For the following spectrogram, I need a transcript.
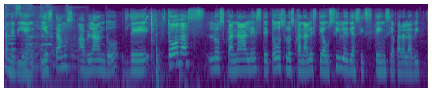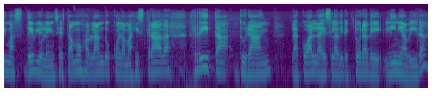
Trátame Bien y estamos hablando de todos los canales, de todos los canales de auxilio y de asistencia para las víctimas de violencia. Estamos hablando con la magistrada Rita Durán, la cual es la directora de Línea Vida.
